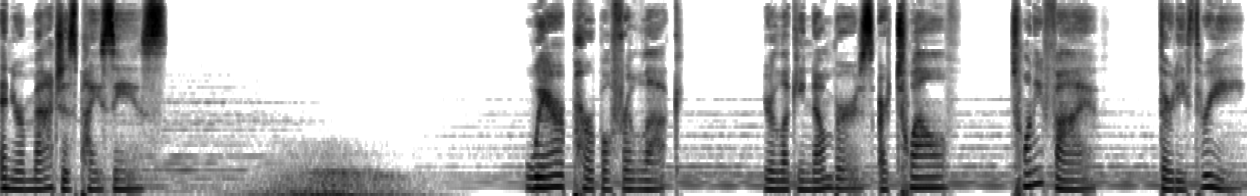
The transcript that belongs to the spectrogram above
and your match is Pisces. Wear purple for luck. Your lucky numbers are 12, 25, 33,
